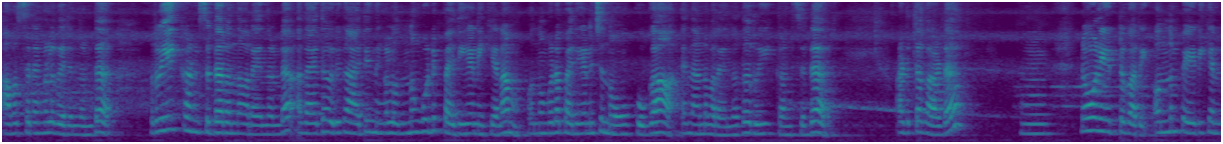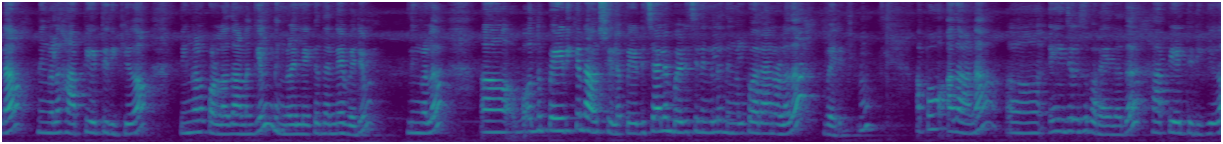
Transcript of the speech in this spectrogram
അവസരങ്ങൾ വരുന്നുണ്ട്. റീകൺസിഡർ എന്ന് പറയുന്നുണ്ട്. അതായത് ഒരു കാര്യം നിങ്ങൾ ഒന്നും കൂടി പരിഗണിക്കണം. ഒന്നും കൂടെ പരിഗണിച്ച് നോക്കുക എന്നാണ് പറയുന്നത്. റീകൺസിഡർ അടുത്ത card no need to worry ഒന്നും പേടിക്കണ്ട. നിങ്ങൾ ഹാപ്പി ആയിട്ടിരിക്കുക. നിങ്ങൾക്കുള്ളതാണെങ്കിൽ നിങ്ങളിലേക്ക് തന്നെ വരും. നിങ്ങൾ ഒന്നും പേടിക്കേണ്ട ആവശ്യമില്ല. പേടിച്ചാലും പേടിച്ചില്ലെങ്കിലും നിങ്ങൾക്ക് വരാനുള്ളത് വരും. അപ്പോൾ അതാണ് ഏഞ്ചൽസ് പറയുന്നത്. ഹാപ്പി ആയിട്ടിരിക്കുക.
